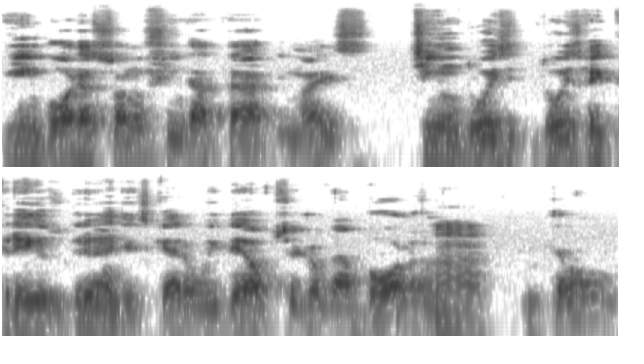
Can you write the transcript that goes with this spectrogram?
e ia embora só no fim da tarde, mas tinham dois, dois recreios grandes que era o ideal para você jogar bola. né? Uhum. Então,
